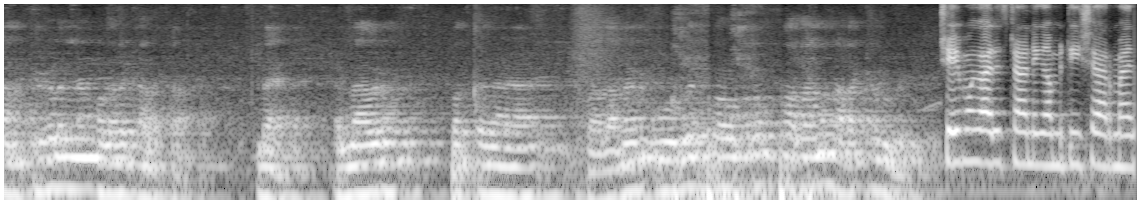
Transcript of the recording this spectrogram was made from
കണക്കുകളെല്ലാം വളരെ കറക്റ്റാണ് അല്ലേ? എല്ലാവരും സാധാരണ കൂടുതൽ നടക്കുന്നത് ക്ഷേമകാര്യ standing committee chairman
